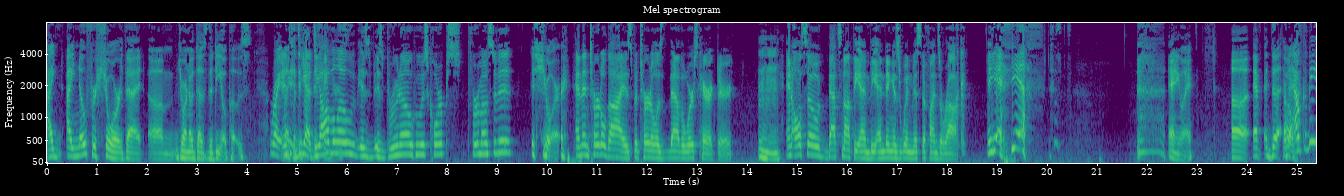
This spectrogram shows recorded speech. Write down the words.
I I know for sure that um Giorno does the Dio pose. Right, Like and his- yeah, Diavolo is, is Bruno who is corpse for most of it, Sure. and then Turtle dies, but Turtle is now the worst character. Mm-hmm. And also, that's not the end. The ending is when Mista finds a rock. Yeah, yeah. anyway, uh, ev- the Oh. the alchemy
